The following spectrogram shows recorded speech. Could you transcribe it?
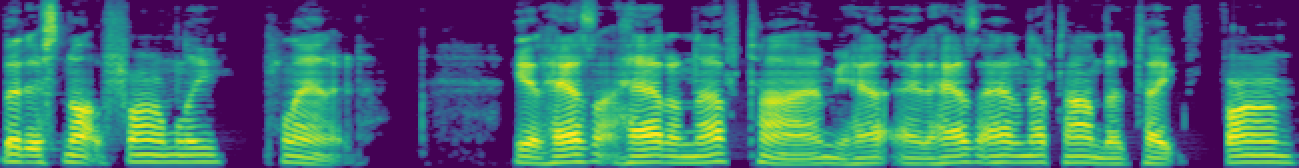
but it's not firmly planted. It hasn't had enough time. Ha- it hasn't had enough time to take firm,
